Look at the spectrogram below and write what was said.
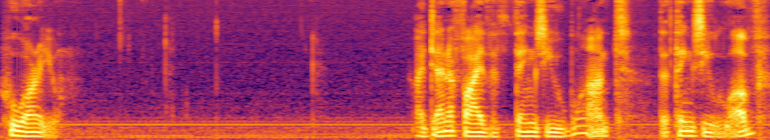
Who are you? Identify the things you want, the things you love,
